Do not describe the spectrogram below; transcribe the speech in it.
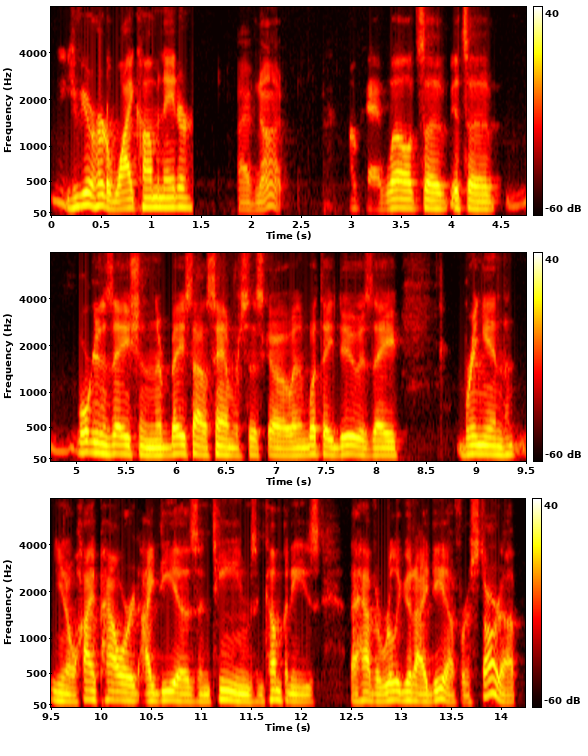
have you ever heard of Y Combinator? I have not. Okay. Well, it's a it's a organization. They're based out of San Francisco, and what they do is they bring in you know high powered ideas and teams and companies that have a really good idea for a startup,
